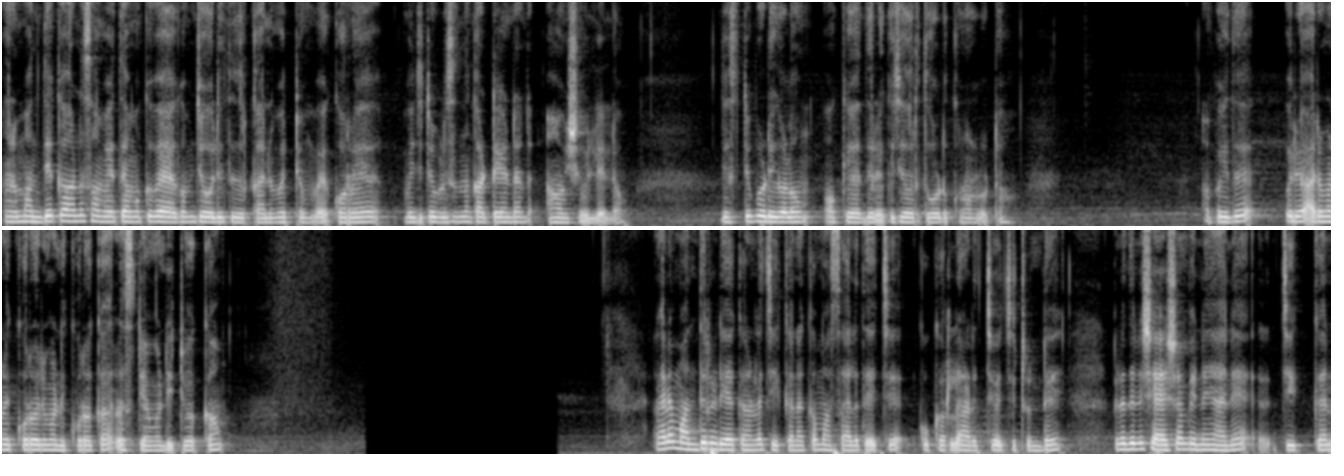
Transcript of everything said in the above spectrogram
അങ്ങനെ മന്തിയൊക്കെ ആകുന്ന സമയത്ത് നമുക്ക് വേഗം ജോലി തീർക്കാനും പറ്റും. കുറേ വെജിറ്റബിൾസ് ഒന്നും കട്ട് ചെയ്യേണ്ട ആവശ്യമില്ലല്ലോ. ജസ്റ്റ് പൊടികളും ഒക്കെ ഇതിലേക്ക് ചേർത്ത് കൊടുക്കണുള്ളൂ കേട്ടോ അപ്പോൾ ഇത് ഒരു അരമണിക്കൂർ ഒരു മണിക്കൂറൊക്കെ റെസ്റ്റ് ചെയ്യാൻ വേണ്ടിയിട്ട് വെക്കാം. അങ്ങനെ മന്തി റെഡിയാക്കാനുള്ള ചിക്കനൊക്കെ മസാല തേച്ച് കുക്കറിൽ അടച്ചു വെച്ചിട്ടുണ്ട്. പിന്നെ ഇതിന് ശേഷം പിന്നെ ഞാൻ ചിക്കൻ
